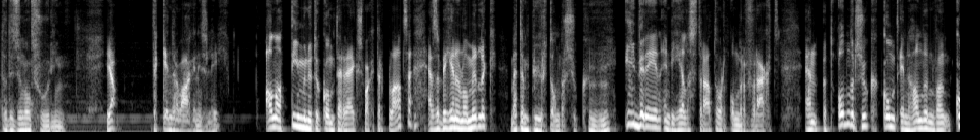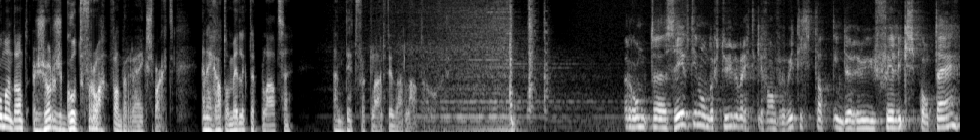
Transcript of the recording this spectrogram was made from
Dat is een ontvoering. Ja, de kinderwagen is leeg. Al na tien minuten komt de Rijkswacht ter plaatse en ze beginnen onmiddellijk met een buurtonderzoek. Iedereen in die hele straat wordt ondervraagd. En het onderzoek komt in handen van commandant Georges Godefroy van de Rijkswacht. En hij gaat onmiddellijk ter plaatse. En dit verklaart hij daar later over. Rond eh, 1700 uur werd ik ervan verwittigd dat in de rue Félix Pontin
